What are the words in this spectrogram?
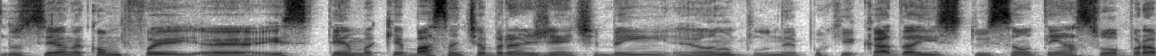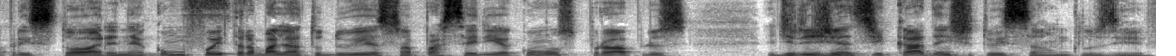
Luciana, como foi é, esse tema que é bastante abrangente, bem é, amplo, né? Porque cada instituição tem a sua própria história, né? Como foi trabalhar tudo isso, a parceria com os próprios dirigentes de cada instituição, inclusive?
